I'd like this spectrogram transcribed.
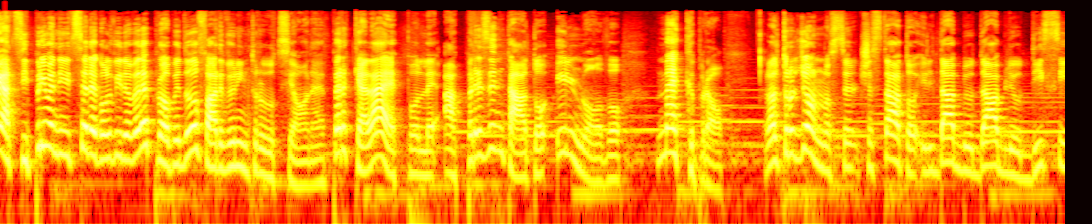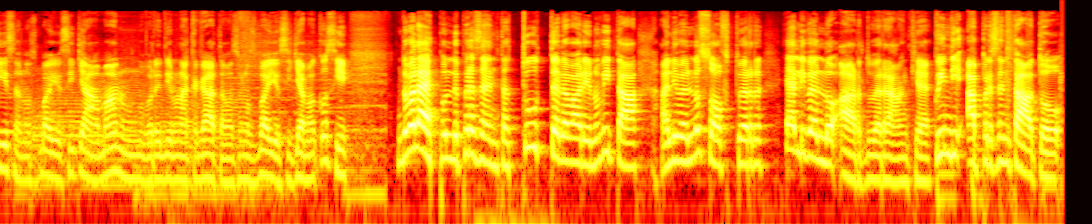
Ragazzi, prima di iniziare col video vero e proprio devo farvi un'introduzione Perché la Apple ha presentato il nuovo Mac Pro L'altro giorno c'è stato il WWDC, se non sbaglio si chiama, non vorrei dire una cagata ma se non sbaglio si chiama così dove la Apple presenta tutte le varie novità a livello software e a livello hardware anche. Quindi ha presentato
